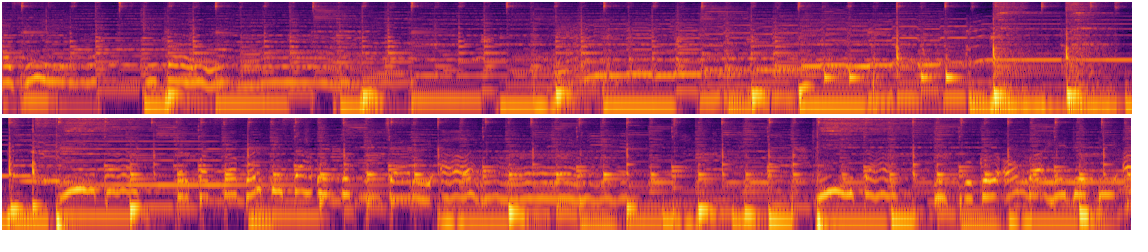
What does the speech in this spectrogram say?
Kita terpaksa untuk mencari arah. Ombak hidup di atas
